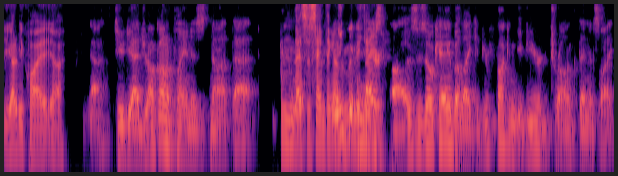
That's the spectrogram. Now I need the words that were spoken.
You gotta be quiet. Yeah. Yeah, dude. Yeah, drunk on a plane is not that. Mm, That's the same thing as a movie theater. nice buzz is okay, but like if you're fucking if you're drunk, then it's like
